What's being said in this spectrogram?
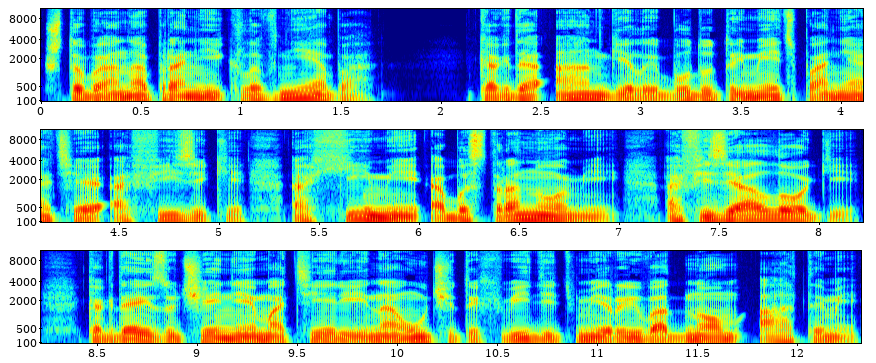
чтобы она проникла в небо, когда ангелы будут иметь понятие о физике, о химии, об астрономии, о физиологии, когда изучение материи научит их видеть миры в одном атоме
